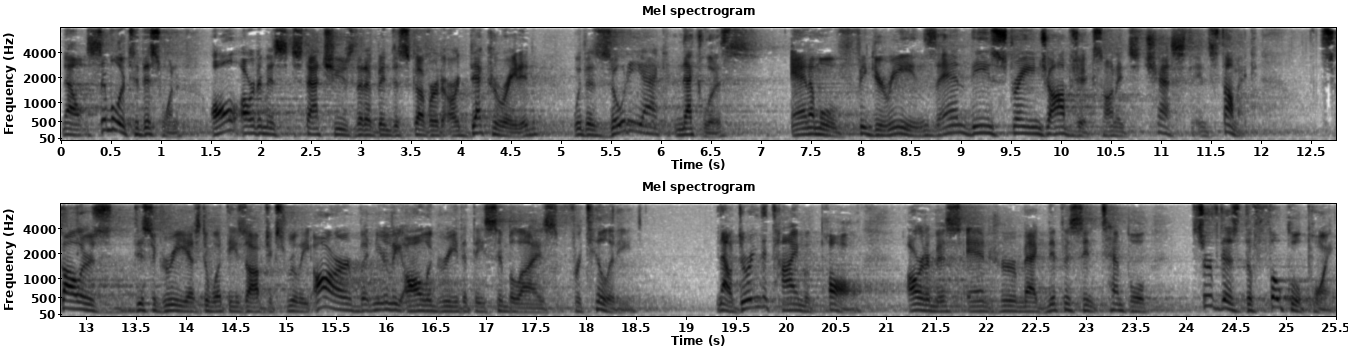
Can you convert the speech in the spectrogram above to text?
Now, similar to this one, all Artemis statues that have been discovered are decorated with a zodiac necklace, animal figurines, and these strange objects on its chest and stomach. Scholars disagree as to what these objects really are, but nearly all agree that they symbolize fertility. Now, during the time of Paul, Artemis and her magnificent temple served as the focal point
